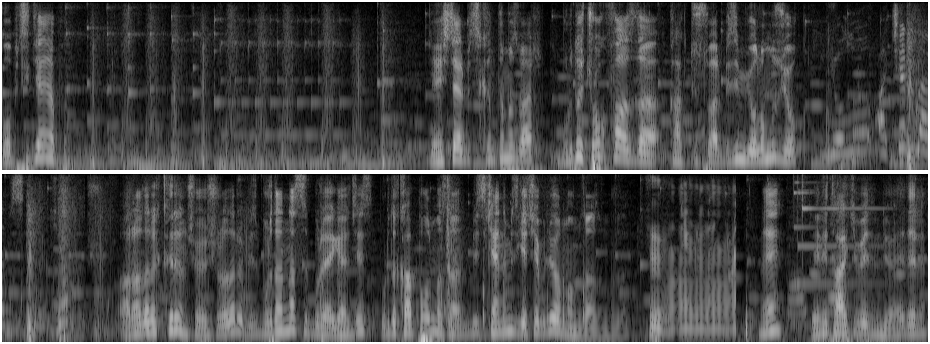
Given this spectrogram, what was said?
obsidyen yapın. Gençler bir sıkıntımız var. Burada çok fazla kaktüs var. Bizim yolumuz yok. Yolu açarız abi sıkıntı yok. Araları kırın şöyle şuraları. Biz buradan nasıl buraya geleceğiz? Burada kapı olmasa. Biz kendimiz geçebiliyor olmamız lazım burada. Ne? Beni takip edin diyor. Edelim.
